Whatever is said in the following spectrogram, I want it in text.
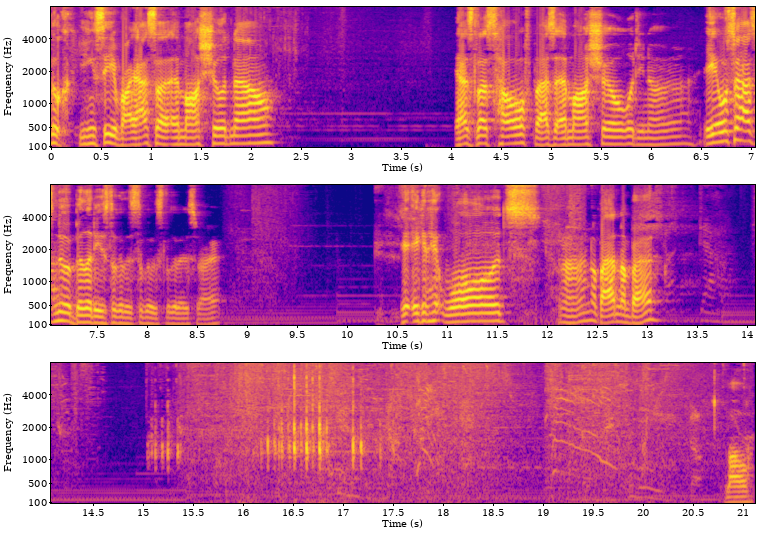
Look, you can see, right? It has a MR shield now. It has less health, but has an MR shield, you know? It also has new abilities. Look at this, look at this, look at this, right? It, it can hit wards. No, not bad, not bad. Lol.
